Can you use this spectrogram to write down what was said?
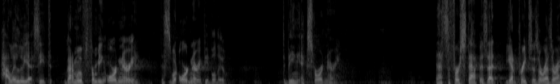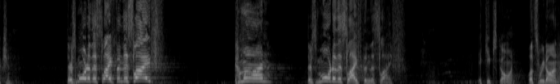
Hallelujah. See, t- we've got to move from being ordinary, this is what ordinary people do, to being extraordinary. That's the first step is that you got to preach there's a resurrection. There's more to this life than this life. Come on. There's more to this life than this life. It keeps going. Let's read on.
